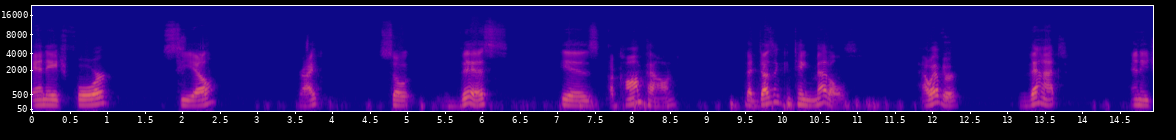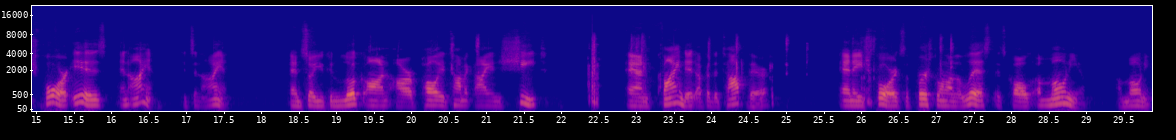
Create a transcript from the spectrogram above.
NH4Cl, right? So this is a compound that doesn't contain metals. However, that NH4 is an ion. It's an ion. And so you can look on our polyatomic ion sheet and find it up at the top there. NH4, it's the first one on the list. It's called ammonium. Ammonium.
